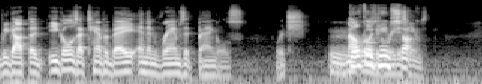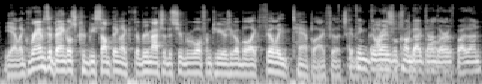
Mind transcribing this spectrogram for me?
we got the Eagles at Tampa Bay and then Rams at Bengals, which not Both really those the games greatest suck. games. Yeah, like Rams at Bengals could be something like the rematch of the Super Bowl from two years ago, but like Philly Tampa, I feel like it's I gonna. think the Rams will come just be a back down to earth by then.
